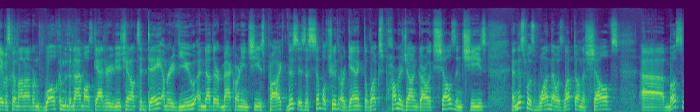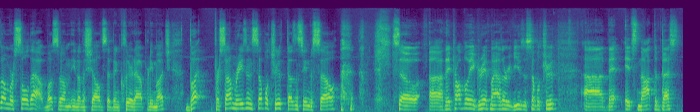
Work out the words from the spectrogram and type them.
Hey, what's going on, everyone? Welcome to the Nine Malls Gadget Review channel. Today, I'm going to review another macaroni and cheese product. This is a Simple Truth Organic Deluxe Parmesan Garlic Shells and Cheese. And this was one that was left on the shelves. Uh, most of them were sold out. Most of them, you know, the shelves have been cleared out pretty much. But for some reason, Simple Truth doesn't seem to sell. so uh, they probably agree with my other reviews of Simple Truth uh, that it's not the best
